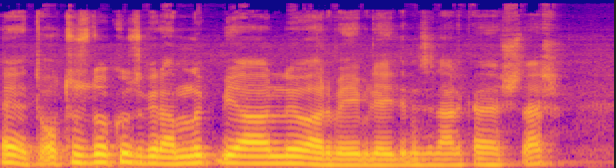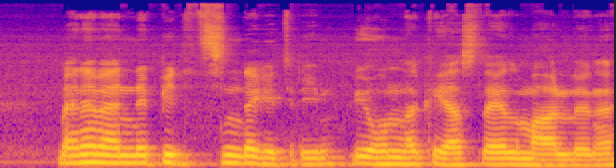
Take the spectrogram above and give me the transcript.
Evet 39 gramlık bir ağırlığı var Beyblade'imizin arkadaşlar. Ben hemen Rapidity'sini de getireyim. Bir onunla kıyaslayalım ağırlığını.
